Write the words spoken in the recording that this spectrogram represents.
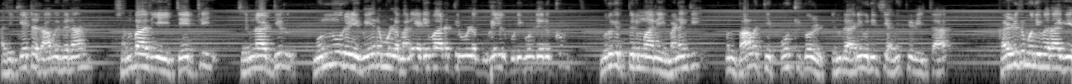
அதை கேட்ட ராமபிரான் சம்பாதியை தேற்றி தென்னாட்டில் முன்னூறு அடி உயரமுள்ள மலை அடிவாரத்தில் உள்ள குகையில் குடிகொண்டிருக்கும் முருகப்பெருமானை வணங்கி உன் பாவத்தை போக்கிக்கொள் என்று அறிவுறுத்தி அனுப்பி வைத்தார். கழுகு முனிவராகிய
